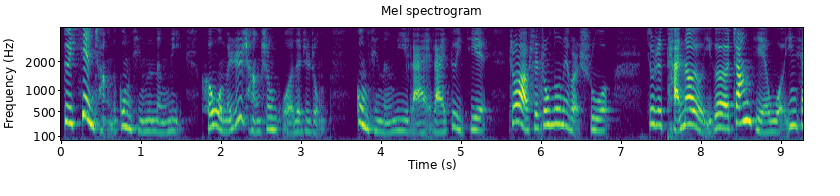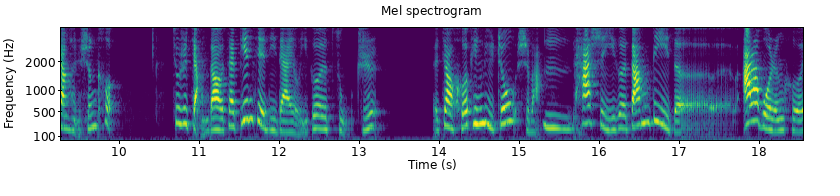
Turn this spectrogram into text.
对现场的共情的能力和我们日常生活的这种共情能力来来对接？周老师中东那本书就是谈到有一个章节，我印象很深刻，就是讲到在边界地带有一个组织，呃，叫和平绿洲，是吧？嗯，它是一个当地的阿拉伯人和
